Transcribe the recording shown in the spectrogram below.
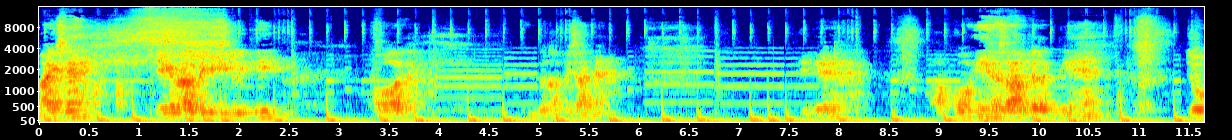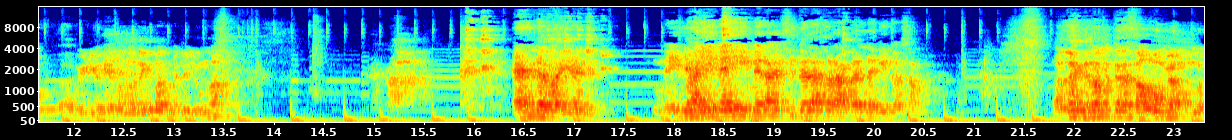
भाई से एक हज़ार रुपए की डील हुई थी और तो काफ़ी सारे हैं। ठीक है आपको एक हज़ार रुपए रख दिए हैं जो वीडियो के बंद होने के बाद मैं ले लूँगा। एंड है भाई एंड नहीं भाई नहीं मेरा ऐसी गला खराब है लगी कसम। अल्लाह की कसम तेरे ख्वाबों में आऊँगा।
